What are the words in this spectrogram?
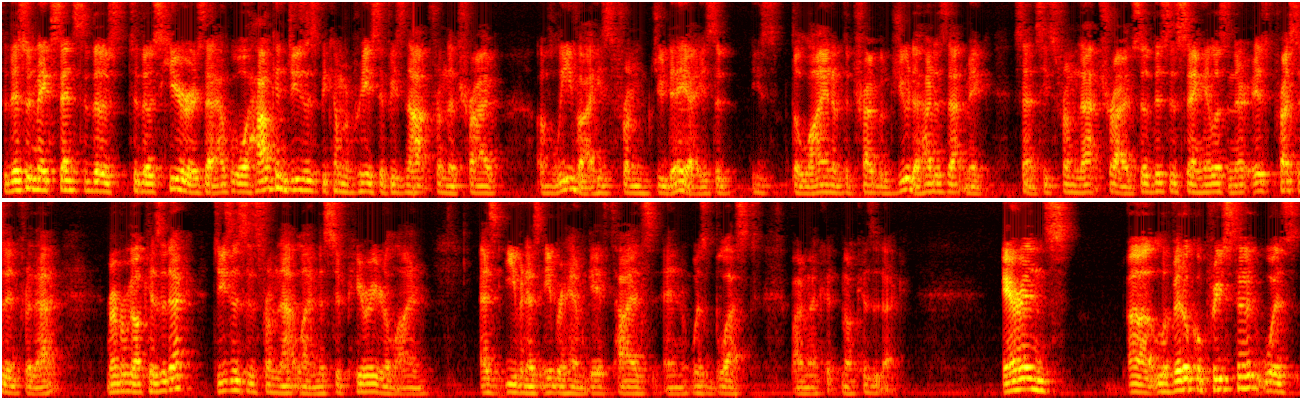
So this would make sense to those to those hearers that well, how can Jesus become a priest if he's not from the tribe of Levi? He's from Judea. He's the he's the lion of the tribe of Judah. How does that make sense? He's from that tribe. So this is saying, hey, listen, there is precedent for that. Remember Melchizedek? Jesus is from that line, the superior line, as even as Abraham gave tithes and was blessed by Melchizedek. Aaron's uh, Levitical priesthood was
